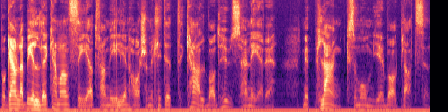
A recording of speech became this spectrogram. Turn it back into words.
På gamla bilder kan man se att familjen har som ett litet kallbadhus här nere med plank som omger badplatsen.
